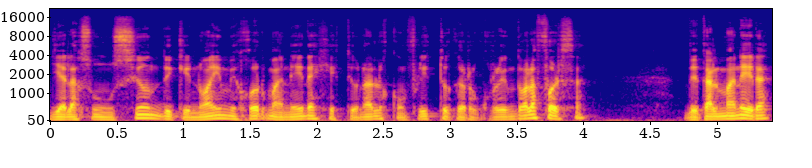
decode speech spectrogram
y a la asunción de que no hay mejor manera de gestionar los conflictos que recurriendo a la fuerza, de tal manera,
